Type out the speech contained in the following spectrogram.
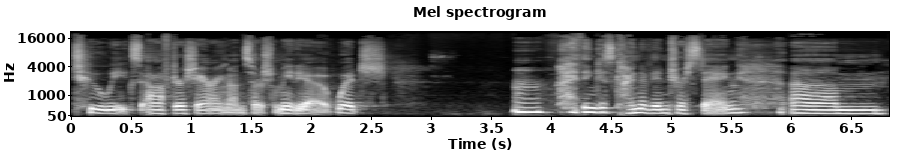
two weeks after sharing on social media, which I think is kind of interesting. Um,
